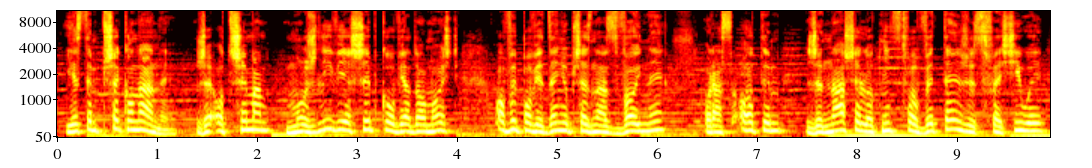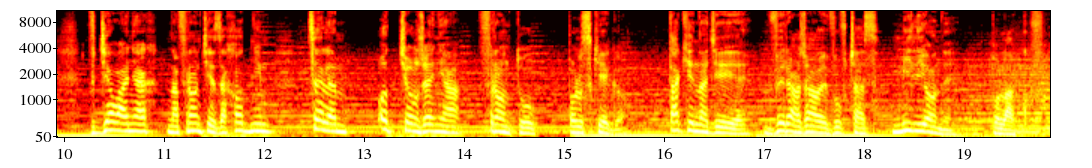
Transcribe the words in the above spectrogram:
Jestem przekonany, że otrzymam możliwie szybką wiadomość o wypowiedzeniu przez nas wojny oraz o tym, że nasze lotnictwo wytęży swe siły w działaniach na froncie zachodnim celem odciążenia frontu polskiego. Takie nadzieje wyrażały wówczas miliony Polaków.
